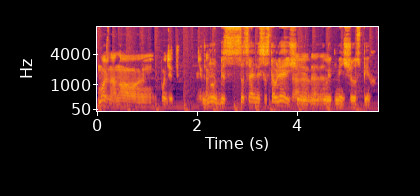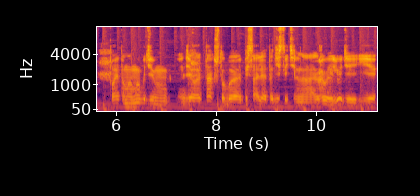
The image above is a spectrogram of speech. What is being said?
можно, но будет не так. Ну, без социальной составляющей да, да, да, будет да. меньше успех. Поэтому мы будем делать так, чтобы писали это действительно живые люди и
